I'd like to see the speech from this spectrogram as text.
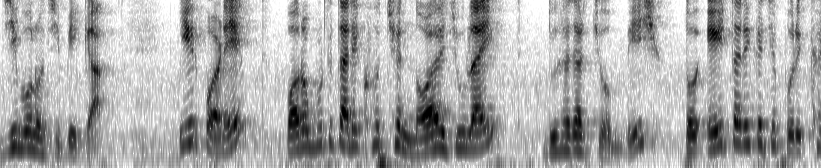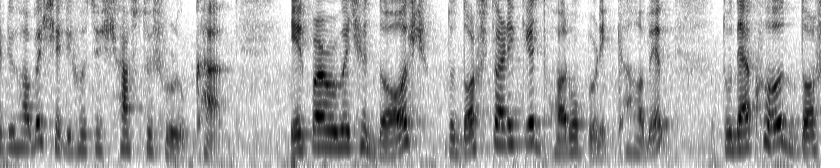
জীবন ও জীবিকা। এরপরে পরবর্তী তারিখ হচ্ছে নয় জুলাই। দুই হাজার চব্বিশ, তো এই তারিখে যে পরীক্ষাটি হবে সেটি হচ্ছে স্বাস্থ্য সুরক্ষা। এরপর রয়েছে দশ, তো দশ তারিখে ধর্ম পরীক্ষা হবে। তো দেখো, দশ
